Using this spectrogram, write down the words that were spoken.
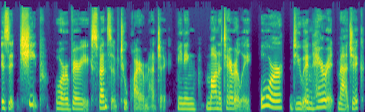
is it cheap or very expensive to acquire magic, meaning monetarily? Or do you inherit magic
